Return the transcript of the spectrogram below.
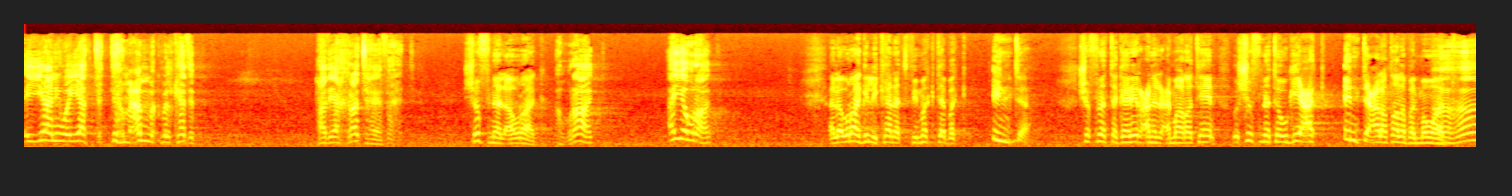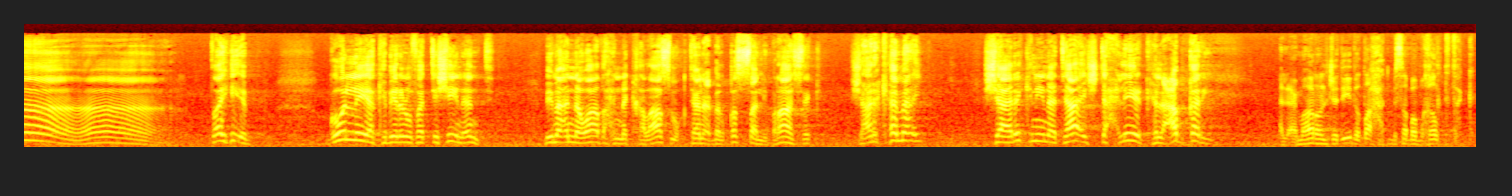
إياني وياك تتهم عمك بالكذب. هذه آخرتها يا فهد. شفنا الأوراق. أوراق؟ أي أوراق؟ الأوراق اللي كانت في مكتبك أنت. شفنا التقارير عن العمارتين وشفنا توقيعك أنت على طلب المواد. أها آه. طيب قول لي يا كبير المفتشين أنت بما أنه واضح أنك خلاص مقتنع بالقصة اللي براسك شاركها معي. شاركني نتائج تحليلك العبقري. العمارة الجديدة طاحت بسبب غلطتك.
